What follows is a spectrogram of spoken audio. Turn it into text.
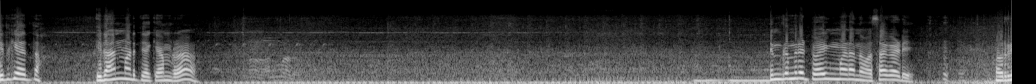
ಇದಕ್ಕೆ ಇದು ಆನ್ ಮಾಡ್ತೀಯ ಕ್ಯಾಮ್ರಾ? ನಿನ್ಗಂದ್ರೆ ಟೋಯಿಂಗ್ ಮಾಡೋಣ ಹೊಸ ಗಾಡಿ. ಅವ್ರು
